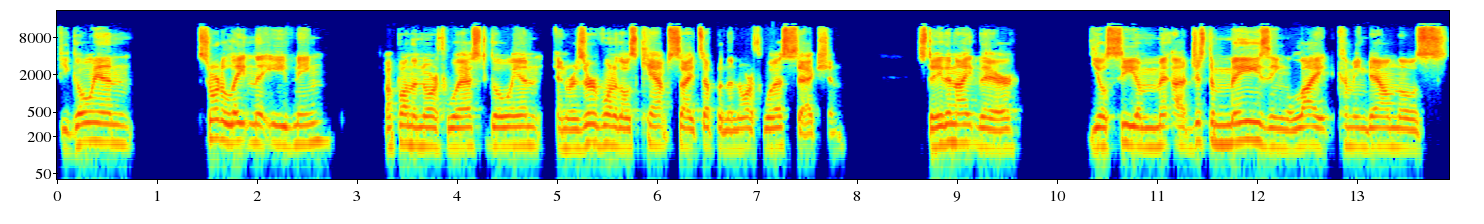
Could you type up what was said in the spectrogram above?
if you go in sort of late in the evening up on the northwest, go in and reserve one of those campsites up in the northwest section, stay the night there. You'll see a, uh, just amazing light coming down those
